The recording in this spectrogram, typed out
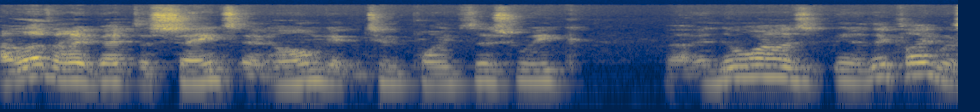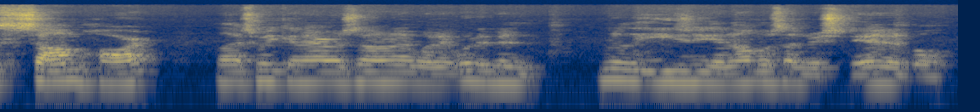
I love that I bet the Saints at home getting two points this week. Uh, and New Orleans, you know, they played with some heart last week in Arizona when it would have been really easy and almost understandable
